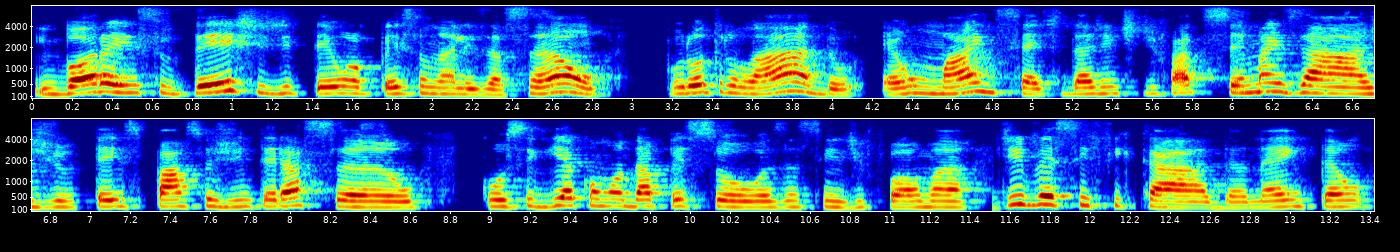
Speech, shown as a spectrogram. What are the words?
Embora isso deixe de ter uma personalização, por outro lado, é um mindset da gente de fato ser mais ágil, ter espaços de interação, conseguir acomodar pessoas assim de forma diversificada, né? Então,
